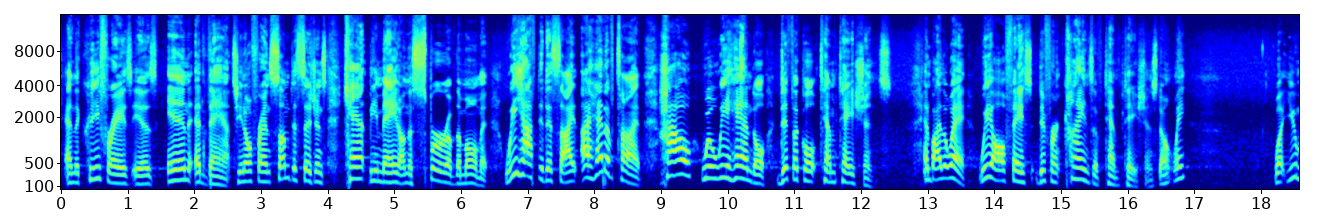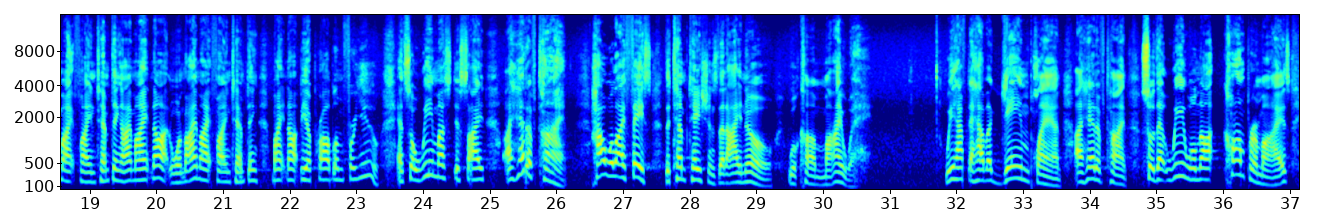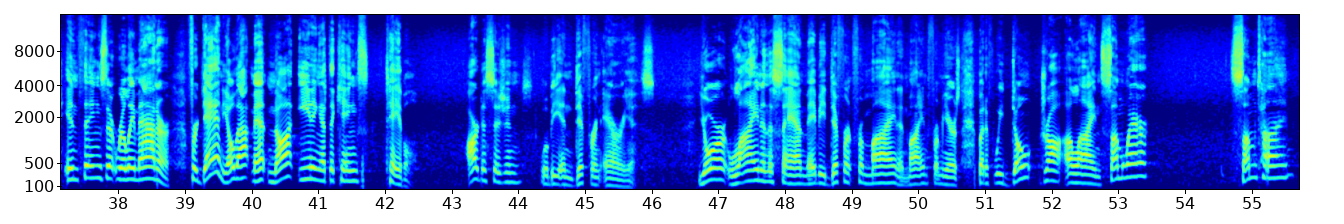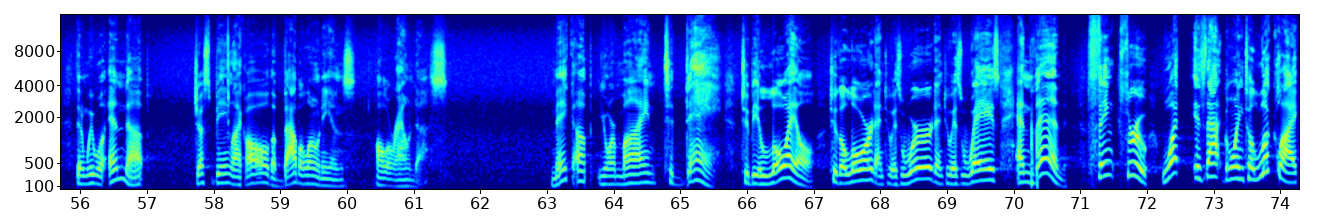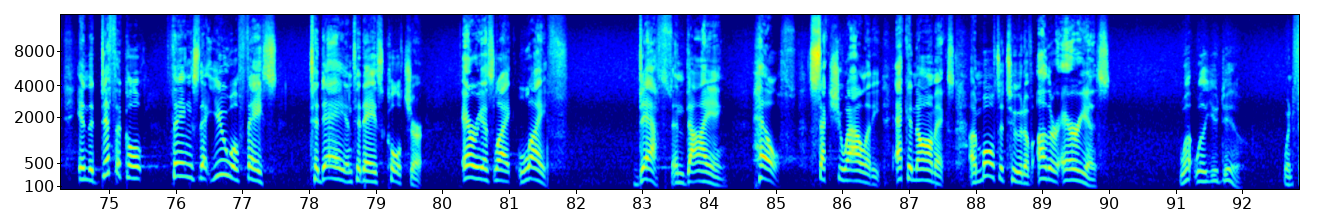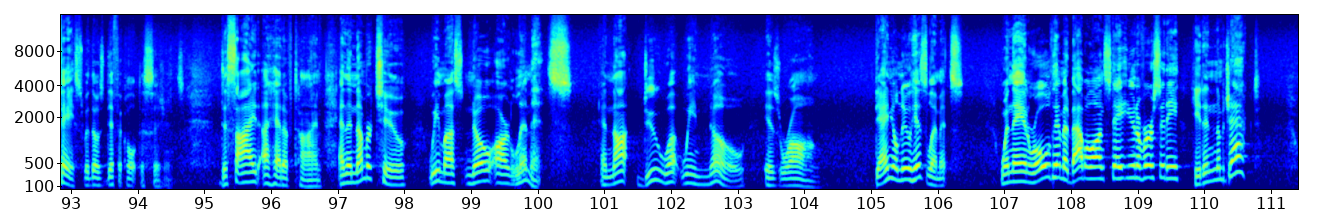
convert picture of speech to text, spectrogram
And the key phrase is in advance. You know, friends, some decisions can't be made on the spur of the moment. We have to decide ahead of time how will we handle difficult temptations. And by the way, we all face different kinds of temptations, don't we? What you might find tempting, I might not. And what I might find tempting might not be a problem for you. And so we must decide ahead of time how will I face the temptations that I know will come my way? We have to have a game plan ahead of time so that we will not compromise in things that really matter. For Daniel, that meant not eating at the king's table. Our decisions will be in different areas. Your line in the sand may be different from mine and mine from yours. But if we don't draw a line somewhere, sometime, then we will end up just being like all the Babylonians all around us. Make up your mind today to be loyal to the Lord and to His Word and to His ways, and then think through what is that going to look like in the difficult things that you will face today in today's culture. Areas like life, death and dying, health, sexuality, economics, a multitude of other areas. What will you do when faced with those difficult decisions? Decide ahead of time. And then, number two, we must know our limits and not do what we know is wrong. Daniel knew his limits. When they enrolled him at Babylon State University, he didn't object.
